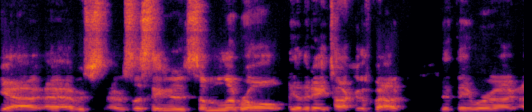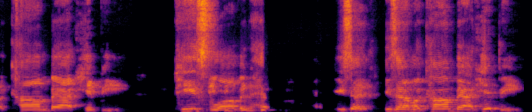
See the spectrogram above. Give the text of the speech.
Yeah, I, I was I was listening to some liberal the other day talking about that they were a, a combat hippie, peace, love, and heavy. he said he said I'm a combat hippie,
